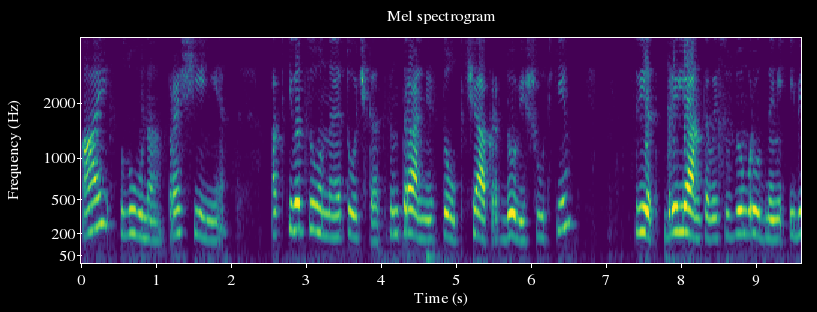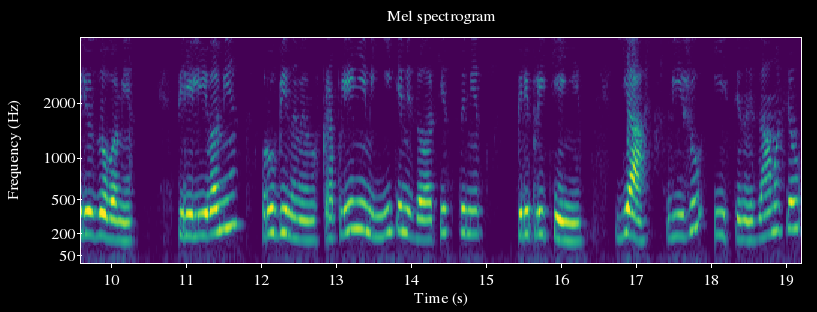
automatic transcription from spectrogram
Ай, Луна, прощение. Активационная точка, центральный столб чакр до Вишудхи. Цвет бриллиантовый с изумрудными и бирюзовыми переливами, рубиновыми вкраплениями, нитями, золотистыми переплетениями. Я вижу истинный замысел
